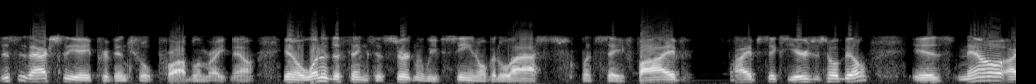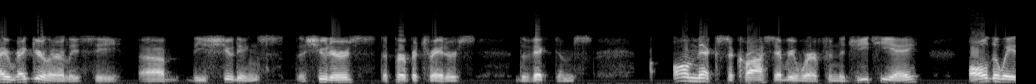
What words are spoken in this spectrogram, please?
this is actually a provincial problem right now. You know, one of the things that certainly we've seen over the last, let's say, five five six years or so, Bill, is now I regularly see uh, these shootings, the shooters, the perpetrators, the victims, all mixed across everywhere from the GTA all the way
